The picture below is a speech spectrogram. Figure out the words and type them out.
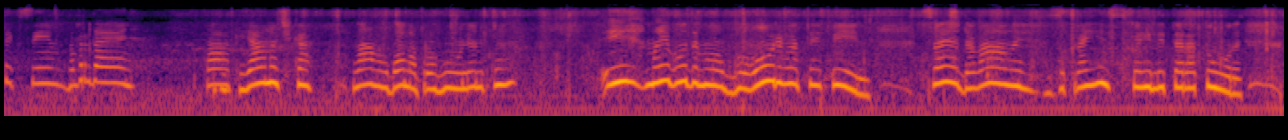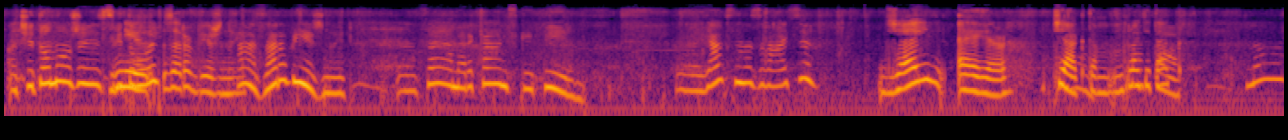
Привітик всім, добрий день. Так, Яночка нам йде на прогулянку. І ми будемо обговорювати фільм. Це давали з української літератури. А чи то може Ні, світовий? зарубіжний. А, зарубіжний. Е, Це американський фільм. Е, Як це називається? Джейн Ейр. Чи як там? Вроді так. Ну, е, Прям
